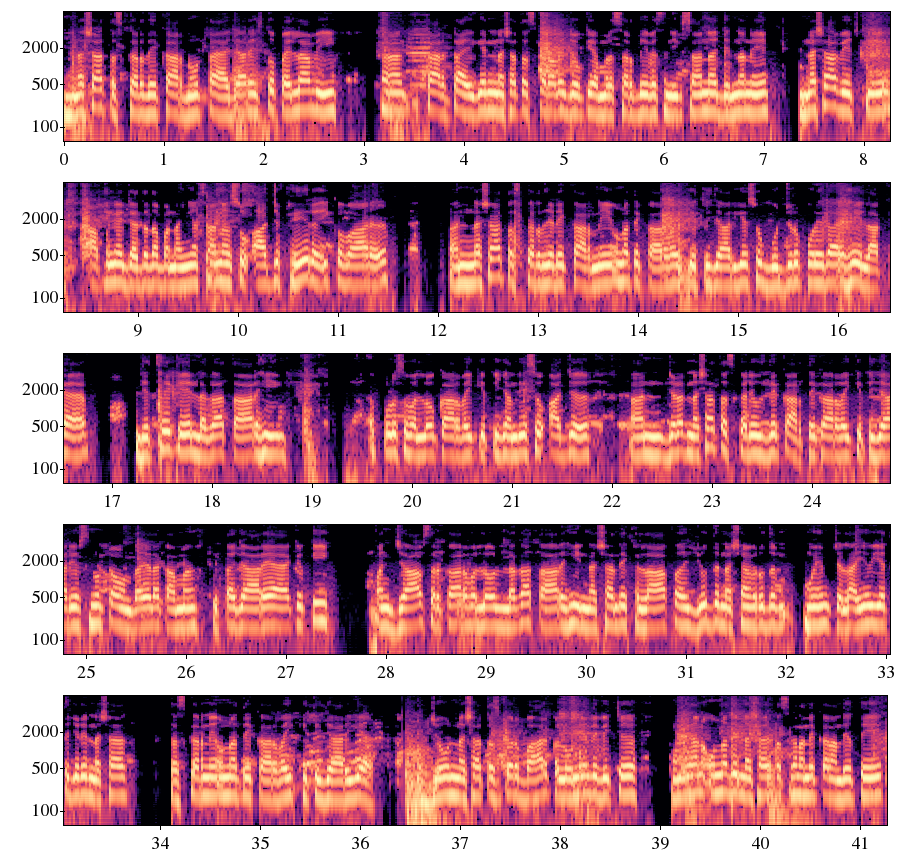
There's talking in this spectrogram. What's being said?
ਨਸ਼ਾ ਤਸਕਰ ਦੇ ਘਰ ਨੂੰ ਢਾਇਆ ਜਾ ਰਿਹਾ ਇਸ ਤੋਂ ਪਹਿਲਾਂ ਵੀ ਘਰ ਢਾਏ ਗਏ ਨਸ਼ਾ ਤਸਕਰਾਂ ਦੇ ਜੋ ਕਿ ਅੰਮ੍ਰਿਤਸਰ ਦੇ ਵਸਨੀਕ ਸਨ, ਜਿਨ੍ਹਾਂ ਨੇ ਨਸ਼ਾ ਵੇਚ ਕੇ ਆਪਣੀਆਂ ਜਾਇਦਾਦਾਂ ਬਣਾਈਆਂ ਸਨ। ਸੋ ਅੱਜ ਫੇਰ ਇੱਕ ਵਾਰ ਨਸ਼ਾ ਤਸਕਰ ਜਿਹੜੇ ਘਰ ਨੇ, ਉਹਨਾਂ ਤੇ ਕਾਰਵਾਈ ਕੀਤੀ ਜਾ ਰਹੀ ਹੈ। ਸੋ ਗੁਜਰਪੁਰੇ ਦਾ ਇਹ ਇਲਾਕਾ ਹੈ, ਜਿੱਥੇ ਕਿ ਲਗਾਤਾਰ ਹੀ ਪੁਲਿਸ ਵੱਲੋਂ ਕਾਰਵਾਈ ਕੀਤੀ ਜਾਂਦੀ ਹੈ। ਸੋ ਅੱਜ ਜਿਹੜਾ ਨਸ਼ਾ ਤਸਕਰ ਹੈ ਉਸ ਦੇ ਘਰ ਤੇ ਕਾਰਵਾਈ ਕੀਤੀ ਜਾ ਰਹੀ ਹੈ। ਉਸ ਨੂੰ ਢਾਉਣ ਦਾ ਜਿਹੜਾ ਕੰਮ ਕੀਤਾ ਜਾ ਰਿਹਾ ਹੈ, ਕਿਉਂਕਿ ਪੰਜਾਬ ਸਰਕਾਰ ਵੱਲੋਂ ਲਗਾਤਾਰ ਹੀ ਨਸ਼ਿਆਂ ਦੇ ਖਿਲਾਫ ਯੁੱਧ ਨਸ਼ਿਆਂ ਵਿਰੁੱਧ ਮੁਹਿੰਮ ਚਲਾਈ ਹੋਈ ਹੈ ਤੇ ਜਿਹੜੇ ਨਸ਼ਾ ਤਸਕਰ ਨੇ, ਉਹਨਾਂ ਤੇ ਕਾਰਵਾਈ ਕੀਤੀ ਜਾ ਰਹੀ ਹੈ। ਜੋ ਨਸ਼ਾ ਤਸਕਰ ਬਾਹਰ ਕਲੋਨੀਆਂ ਦੇ ਵਿੱਚ ਹੁੰਦੇ ਹਨ। ਉਹਨਾਂ ਦੇ ਨਸ਼ਾ ਤਸਕਰਾਂ ਦੇ ਘਰਾਂ ਦੇ ਉੱਤੇ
